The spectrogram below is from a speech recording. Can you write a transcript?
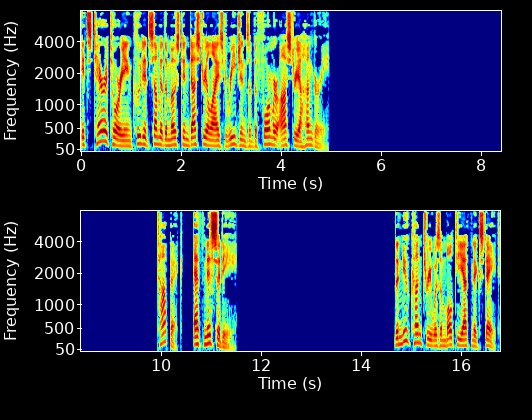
Its territory included some of the most industrialized regions of the former Austria-Hungary. Ethnicity The new country was a multi-ethnic state.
